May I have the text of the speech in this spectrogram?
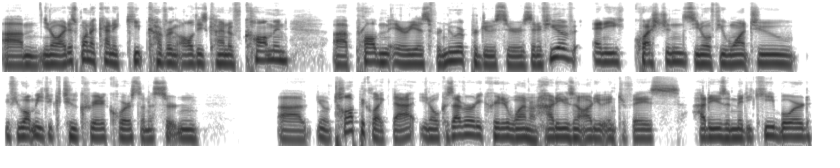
Um, you know, I just want to kind of keep covering all these kind of common uh, problem areas for newer producers. And if you have any questions, you know, if you want to, if you want me to, to create a course on a certain uh, you know topic like that you know because i've already created one on how to use an audio interface how to use a midi keyboard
